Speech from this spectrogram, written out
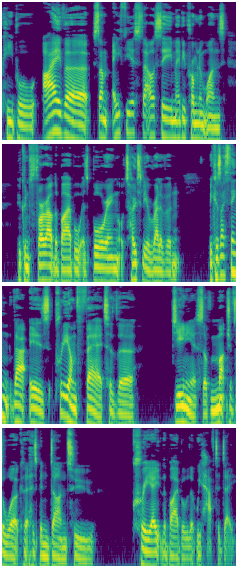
people, either some atheists that I'll see, maybe prominent ones, who can throw out the Bible as boring or totally irrelevant, because I think that is pretty unfair to the genius of much of the work that has been done to create the Bible that we have today.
